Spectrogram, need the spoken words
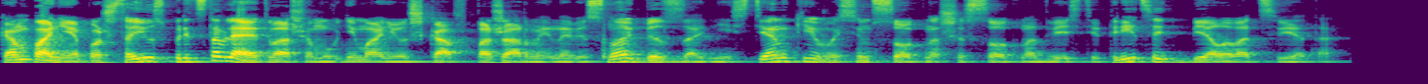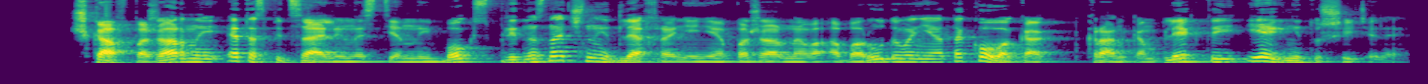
Компания «Пожсоюз» представляет вашему вниманию шкаф пожарный навесной без задней стенки 800 на 600 на 230 белого цвета. Шкаф пожарный – это специальный настенный бокс, предназначенный для хранения пожарного оборудования, такого как кран-комплекты и огнетушители.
